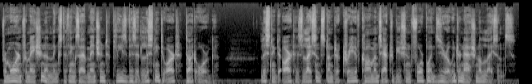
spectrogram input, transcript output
For more information and links to things I've mentioned, please visit listeningtoart.org. Listening to Art is licensed under a Creative Commons Attribution 4.0 International License.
